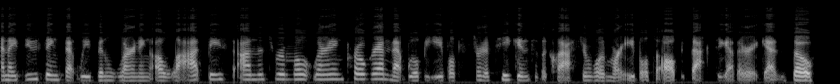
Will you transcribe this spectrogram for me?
And I do think that we've been learning a lot based on this remote learning program that we'll be able to sort of take into the classroom when we're able to all be back together again. So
